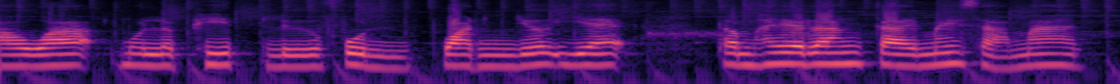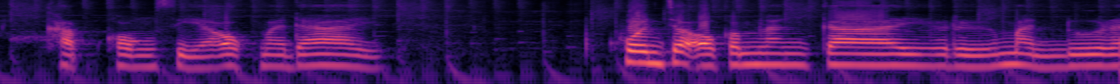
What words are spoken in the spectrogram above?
าวะมลพิษหรือฝุ่นควันเยอะแยะทำให้ร่างกายไม่สามารถขับของเสียออกมาได้ ควรจะออกกำลังกายหรือหมั่นดูแล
